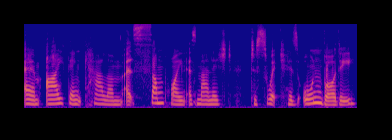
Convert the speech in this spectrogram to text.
um, I think Callum at some point has managed to switch his own body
